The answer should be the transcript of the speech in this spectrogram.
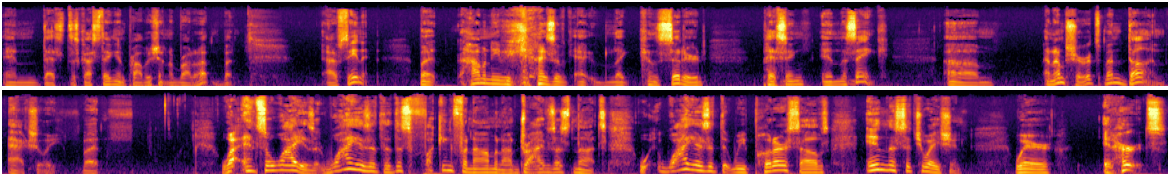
and that's disgusting and probably shouldn't have brought it up, but I've seen it. But how many of you guys have eh, like considered pissing in the sink? Um, and I'm sure it's been done actually, but what? And so why is it? Why is it that this fucking phenomenon drives us nuts? Why is it that we put ourselves in the situation where it hurts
